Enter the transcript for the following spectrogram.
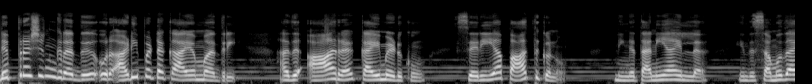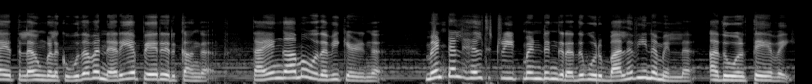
டிப்ரெஷன்ங்கிறது ஒரு அடிப்பட்ட காயம் மாதிரி. அது ஆற கைமெடுக்கும். சரியா பாத்துக்கணும் நீங்க தனியா இல்ல. இந்த சமுதாயத்துல உங்களுக்கு உதவ நிறைய பேர் இருக்காங்க. தயங்காம உதவி கேளுங்க. மென்டல் ஹெல்த் ட்ரீட்மெண்ட்டுங்கிறது ஒரு பலவீனம் இல்ல. அது ஒரு தேவை.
